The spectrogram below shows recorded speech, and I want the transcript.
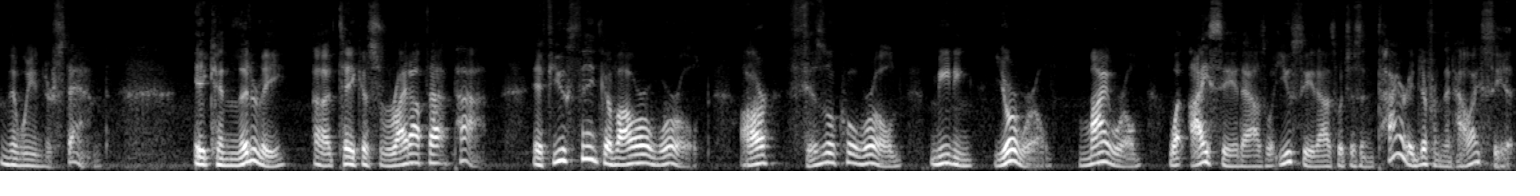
than we understand. It can literally uh, take us right off that path. If you think of our world, our physical world, meaning your world, my world, what I see it as, what you see it as, which is entirely different than how I see it.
